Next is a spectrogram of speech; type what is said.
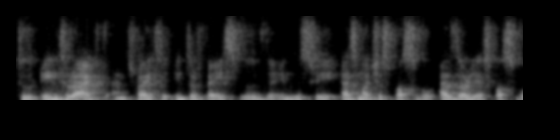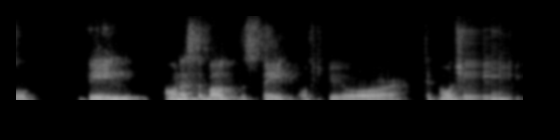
to interact and try to interface with the industry as much as possible, as early as possible, being honest about the state of your technology,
